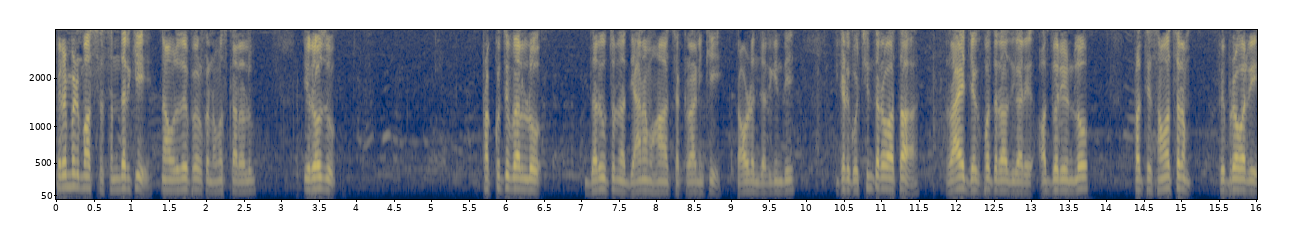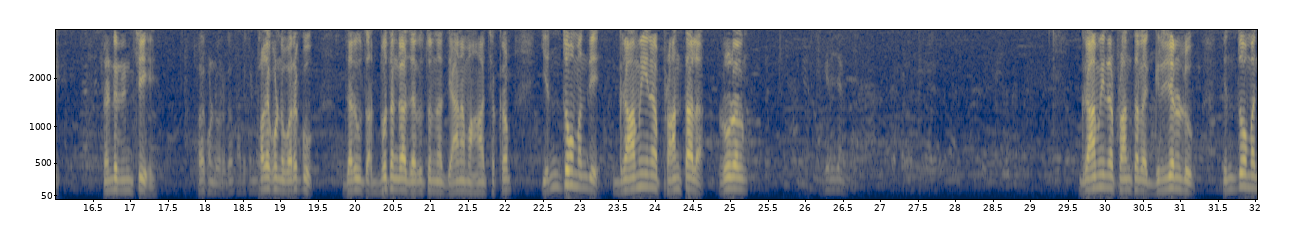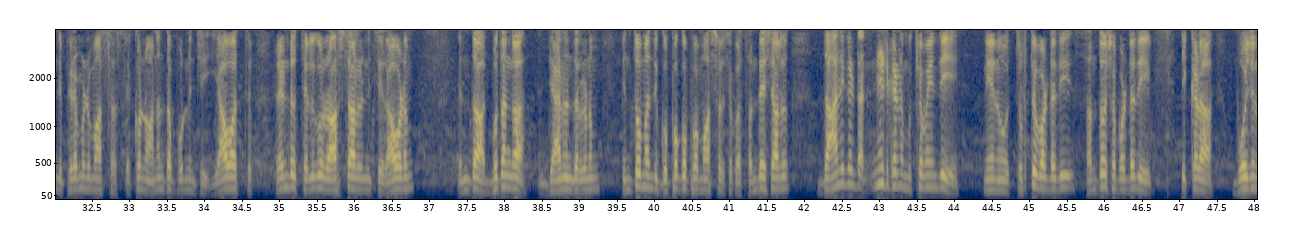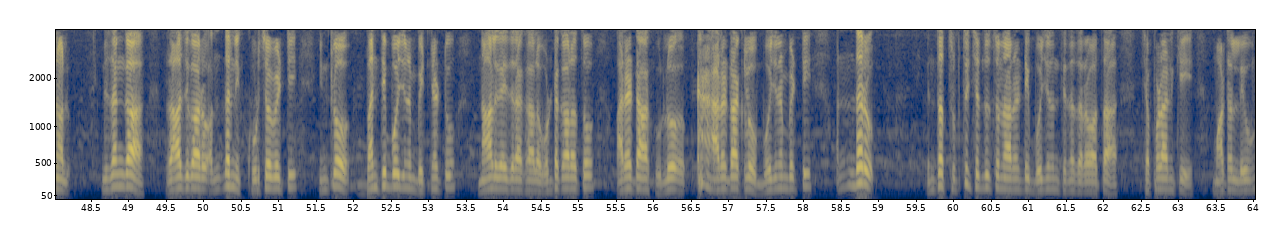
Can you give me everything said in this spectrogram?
పిరమిడ్ మాస్టర్స్ అందరికీ నా హృదయపూర్వక నమస్కారాలు. ఈరోజు ప్రకృతి వరలో జరుగుతున్న ధ్యాన మహాచక్రానికి రావడం జరిగింది. ఇక్కడికి వచ్చిన తర్వాత రాయ జగపతి రాజు గారి ఆధ్వర్యంలో ప్రతి సంవత్సరం ఫిబ్రవరి రెండు నుంచి పదకొండు వరకు పదకొండు వరకు జరుగుతూ అద్భుతంగా జరుగుతున్న ధ్యాన మహాచక్రం. ఎంతో మంది గ్రామీణ ప్రాంతాల రూరల్ గ్రామీణ ప్రాంతాల గిరిజనులు ఎంతో మంది పిరమిడ్ మాస్టర్స్ ఎక్కడో అనంతపూర్ నుంచి యావత్ రెండు తెలుగు రాష్ట్రాల నుంచి రావడం ఎంతో అద్భుతంగా ధ్యానం జరగడం ఎంతో మంది గొప్ప గొప్ప మాస్టర్స్ యొక్క సందేశాలు. దానికంటే అన్నిటికంటే ముఖ్యమైనది నేను తృప్తి పడ్డది సంతోషపడ్డది ఇక్కడ భోజనాలు. నిజంగా రాజుగారు అందరినీ కూర్చోబెట్టి ఇంట్లో బంతి భోజనం పెట్టినట్టు నాలుగైదు రకాల వంటకాలతో అరటాకులో అరటాకులో భోజనం పెట్టి అందరూ ఎంత తృప్తి చెందుతున్నారంటే భోజనం తిన్న తర్వాత చెప్పడానికి మాటలు లేవు.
